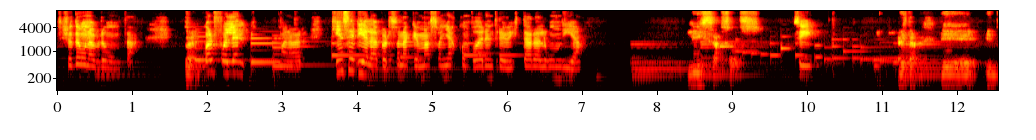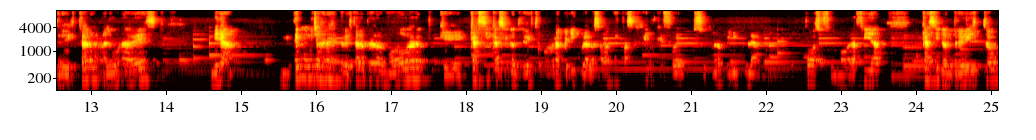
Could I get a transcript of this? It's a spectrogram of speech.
yo tengo una pregunta. ¿Cuál fue el... en- Bueno, a ver, ¿quién sería la persona que más soñás con poder entrevistar algún día? Lisa sos. Sí, Ahí está. Eh, entrevistar alguna vez. Mira, tengo muchas ganas de entrevistar a Pedro Almodóvar, que casi, casi lo entrevisto por una película, Los Amantes Pasajeros, que fue su primera película de toda su filmografía. Casi lo entrevisto.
